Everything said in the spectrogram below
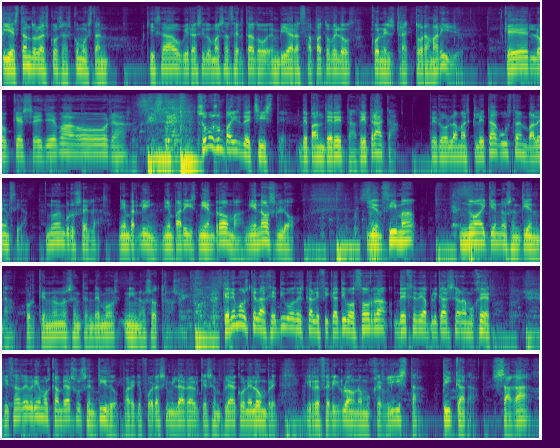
Y estando las cosas como están, quizá hubiera sido más acertado enviar a Zapato Veloz con el tractor amarillo. ¿Qué es lo que se lleva ahora? Somos un país de chiste, de pandereta, de traca, pero la mascleta gusta en Valencia, no en Bruselas, ni en Berlín, ni en París, ni en Roma, ni en Oslo. Y encima no hay quien nos entienda, porque no nos entendemos ni nosotros. Queremos que el adjetivo descalificativo zorra deje de aplicarse a la mujer. Quizá deberíamos cambiar su sentido para que fuera similar al que se emplea con el hombre y referirlo a una mujer lista, pícara, sagaz,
